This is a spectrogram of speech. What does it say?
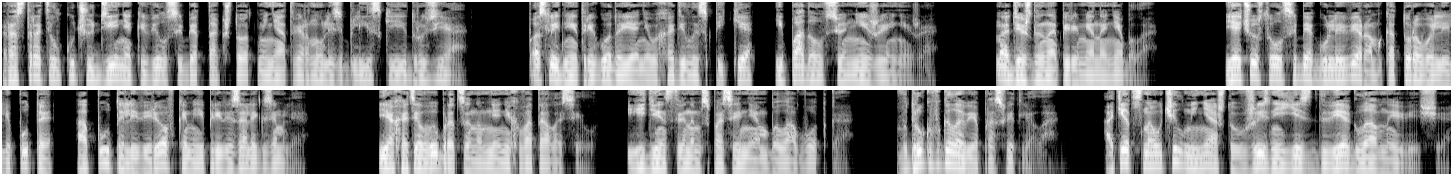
растратил кучу денег и вел себя так, что от меня отвернулись близкие и друзья. Последние три года я не выходил из пике и падал все ниже и ниже. Надежды на перемены не было. Я чувствовал себя гулливером, которого лилипуты опутали веревками и привязали к земле. Я хотел выбраться, но мне не хватало сил. Единственным спасением была водка. Вдруг в голове просветлело. Отец научил меня, что в жизни есть две главные вещи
